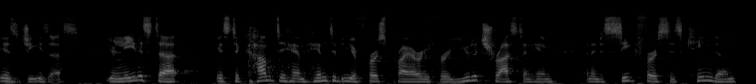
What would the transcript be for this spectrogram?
is Jesus. Your need is to is to come to him, him to be your first priority, for you to trust in him, and then to seek first his kingdom.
